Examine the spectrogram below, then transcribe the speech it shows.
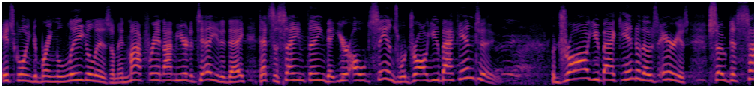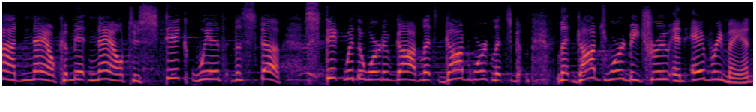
It's going to bring legalism. And my friend, I'm here to tell you today that's the same thing that your old sins will draw you back into draw you back into those areas. So decide now, commit now to stick with the stuff. Stick with the Word of God. Let's God word, let's let God's word be true and every man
